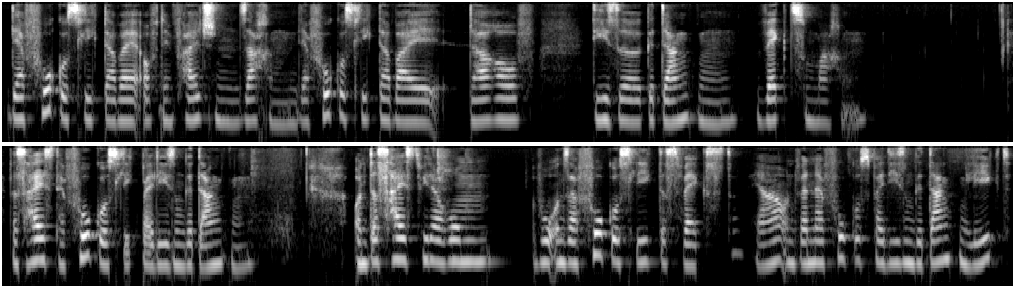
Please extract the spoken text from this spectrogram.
der Fokus liegt dabei auf den falschen Sachen. Der Fokus liegt dabei darauf, diese Gedanken wegzumachen. Das heißt, der Fokus liegt bei diesen Gedanken. Und das heißt wiederum, wo unser Fokus liegt, das wächst. Ja, und wenn der Fokus bei diesen Gedanken liegt,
